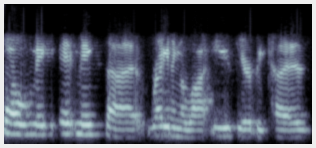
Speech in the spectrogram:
so make, it makes uh, writing a lot easier because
